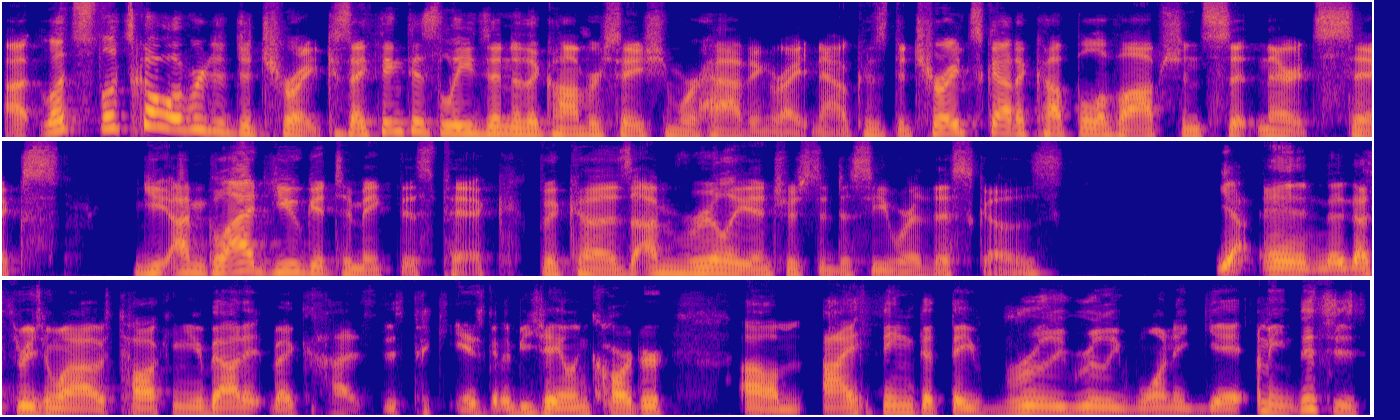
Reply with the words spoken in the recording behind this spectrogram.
uh, let's let's go over to Detroit because I think this leads into the conversation we're having right now. Because Detroit's got a couple of options sitting there at six. You, I'm glad you get to make this pick because I'm really interested to see where this goes. Yeah, and that's the reason why I was talking about it because this pick is going to be Jalen Carter. Um, I think that they really, really want to get. I mean, this is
